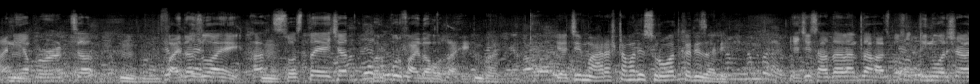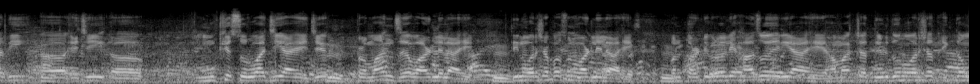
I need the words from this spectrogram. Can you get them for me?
आणि या प्रोडक्टचा फायदा जो आहे हा स्वस्त याच्यात भरपूर फायदा होत आहे. याची महाराष्ट्रामध्ये सुरुवात कधी झाली? याची साधारणतः आजपासून तीन वर्षाआधी याची मुख्य सुरुवात जी आहे जे प्रमाण जे वाढलेलं आहे तीन वर्षापासून वाढलेलं आहे. पण पर्टिक्युलरली हा जो एरिया आहे हा मागच्या दीड दोन वर्षात एकदम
